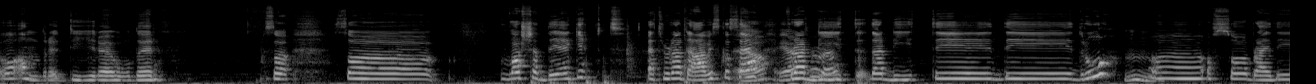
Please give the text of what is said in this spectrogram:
og andre dyrehoder. Så, så Hva skjedde i Egypt? Jeg tror det er der vi skal se. Ja, For det er dit, det. det er dit de, de dro. Mm. Eh, og så blei de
